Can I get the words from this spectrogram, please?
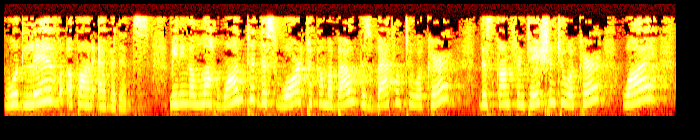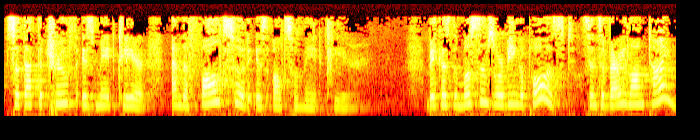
would live upon evidence. Meaning Allah wanted this war to come about, this battle to occur, this confrontation to occur. Why? So that the truth is made clear. And the falsehood is also made clear. Because the Muslims were being opposed since a very long time.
